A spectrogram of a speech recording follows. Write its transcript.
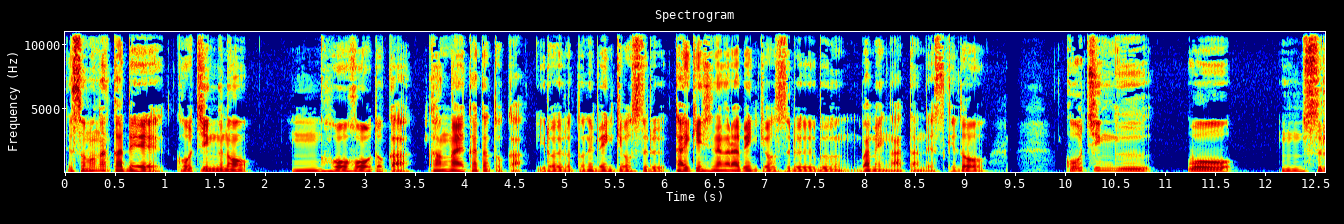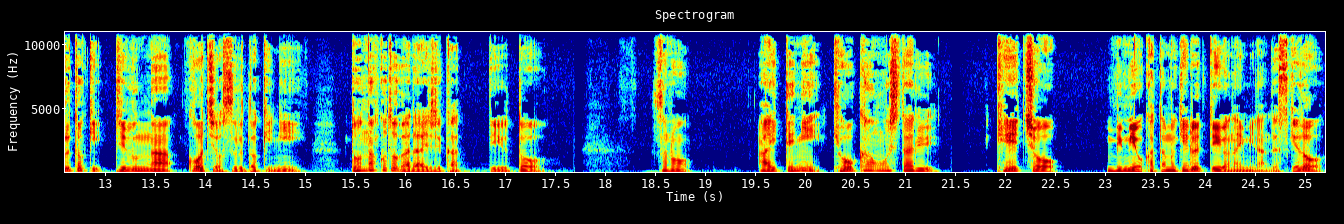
で、その中で、コーチングの、うん、方法とか考え方とか、いろいろとね、勉強する、体験しながら勉強する部分、場面があったんですけど、コーチングを、うん、するとき、自分がコーチをするときに、どんなことが大事かっていうと、その相手に共感をしたり、傾聴、耳を傾けるっていうような意味なんですけど、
